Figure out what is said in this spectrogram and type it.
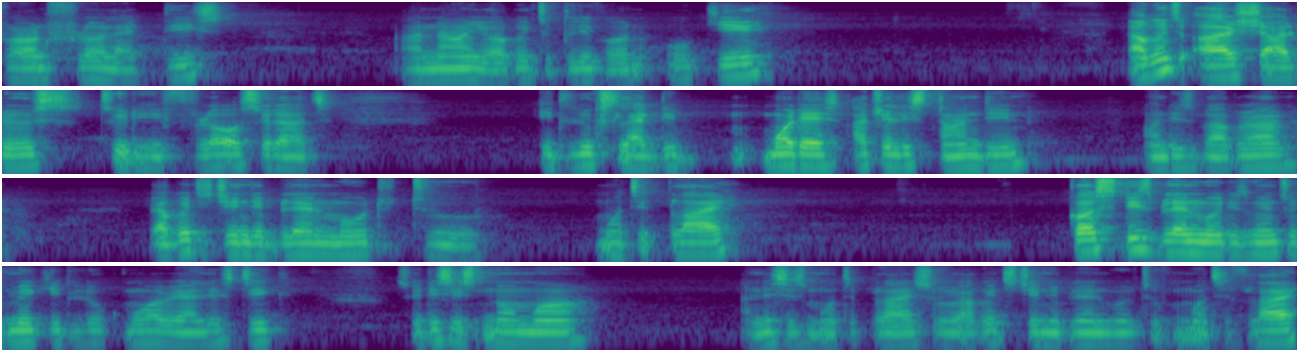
ground floor like this and now you are going to click on ok I'm going to add shadows to the floor so that it looks like the model is actually standing on this background. We are going to change the blend mode to multiply because this blend mode is going to make it look more realistic. So this is normal and this is multiply. So we are going to change the blend mode to multiply.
